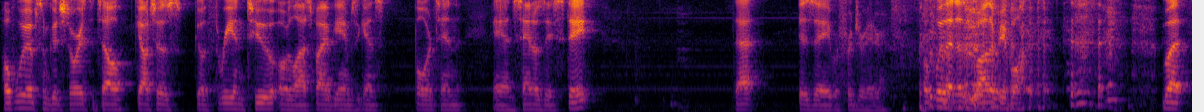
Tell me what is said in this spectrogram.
hopefully, we have some good stories to tell. Gauchos go three and two over the last five games against Fullerton and San Jose State. That is a refrigerator. Hopefully that doesn't bother people. but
